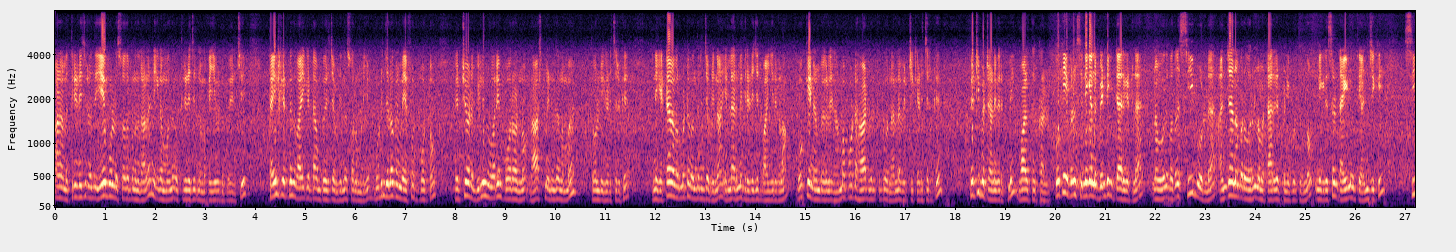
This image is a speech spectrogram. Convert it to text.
ஆனால் நம்ம த்ரீ டிஜிட் வந்து ஏ போர்டில் சொதப்பினதுனால இன்றைக்கி நம்ம வந்து த்ரீ டிஜிட் நம்ம கையை விட்டு போயிடுச்சு கை கட்டினது வாய் கெட்டாமல் போயிடுச்சு அப்படின்னு தான் சொல்ல முடியும். முடிஞ்ச அளவுக்கு நம்ம எஃபோர்ட் போட்டோம். வெற்றியோட விளிம்பு வரையும் போராடணும் லாஸ்ட் மினிட்ல தான் நம்ம தோல்வி கிடச்சிருக்கு. இன்றைக்கி எட்டாம் நம்பர் மட்டும் வந்துருந்துச்சு அப்படின்னா எல்லாருமே த்ரீ டிஜிட் வாங்கியிருக்கலாம். ஓகே நண்பர்களே நம்ம போட்ட ஹார்ட் ஒர்க்குக்கு ஒரு நல்ல வெற்றி கிடைச்சிருக்கு. வெற்றி பெற்ற அனைவருக்குமே வாழ்த்துக்கள். ஓகே ஃப்ரெண்ட்ஸ் இன்றைக்கி அந்த பெண்டிங் டார்கெட்டில் நம்ம வந்து பார்த்தோன்னா சி போர்டில் அஞ்சாம் நம்பர் வரும் நம்ம டார்கெட் பண்ணி கொடுத்துருந்தோம். இன்றைக்கி ரிசல்ட் ஐநூற்றி அஞ்சுக்கு சி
